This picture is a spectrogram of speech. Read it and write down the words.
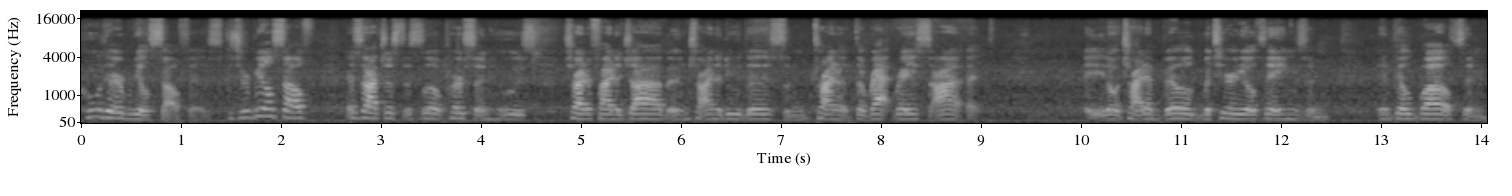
who their real self is. Because your real self is not just this little person who's trying to find a job and trying to do this and trying to the rat race on you know trying to build material things and, and build wealth and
